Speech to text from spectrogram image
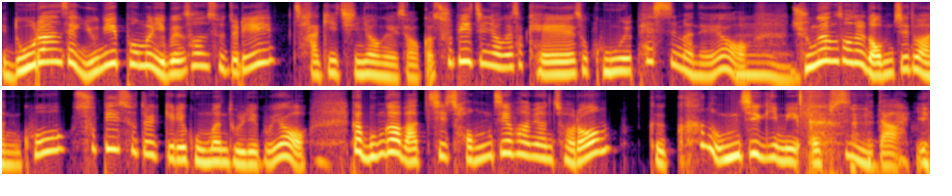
이 노란색 유니폼을 입은 선수들이 자기 진영에서 그러니까 수비 진영에서 계속 공을 패스만 해요. 음. 중앙선을 넘지도 않고 수비수들끼리 공만 돌리고요. 그러니까 뭔가 마치 정지 화면처럼 그 큰 움직임이 없습니다. 예.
